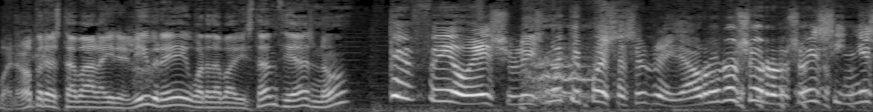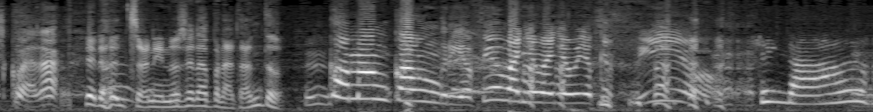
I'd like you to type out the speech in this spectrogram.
Bueno, pero estaba al aire libre y guardaba distancias, ¿no? Qué feo es, Luis, no te puedes hacer una idea. Horroroso, horroroso, es siniescuada. Pero Anchoni, no será para tanto. Como un congrio, feo baño, baño, baño, qué feo. Venga,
